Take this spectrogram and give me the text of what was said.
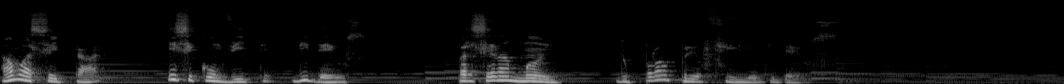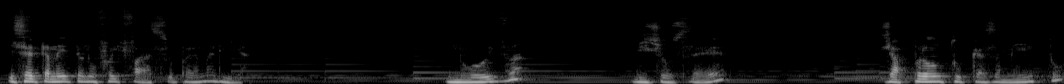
ao aceitar esse convite de Deus para ser a mãe do próprio Filho de Deus. E certamente não foi fácil para Maria noiva de José, já pronto o casamento,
